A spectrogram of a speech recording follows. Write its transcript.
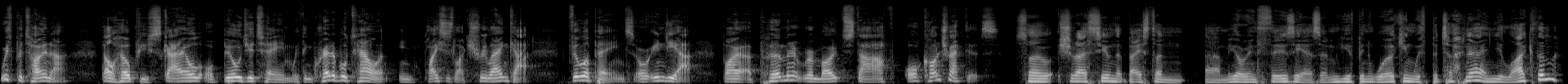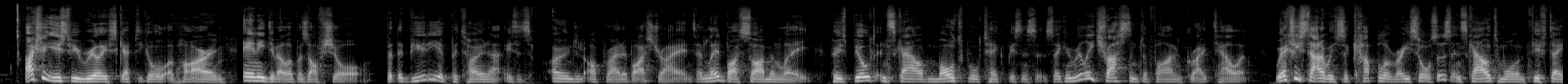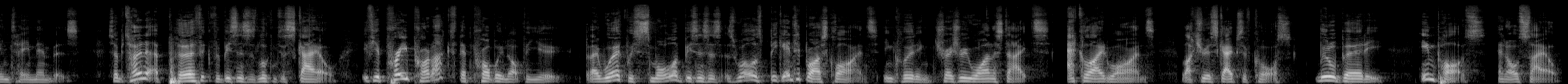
With Patona, they'll help you scale or build your team with incredible talent in places like Sri Lanka, Philippines, or India via a permanent remote staff or contractors. So, should I assume that based on um, your enthusiasm, you've been working with Patona and you like them? I actually used to be really skeptical of hiring any developers offshore, but the beauty of Patona is it's owned and operated by Australians and led by Simon Lee, who's built and scaled multiple tech businesses. So you can really trust them to find great talent. We actually started with just a couple of resources and scaled to more than 15 team members. So Patona are perfect for businesses looking to scale. If you're pre-product, they're probably not for you. But they work with smaller businesses as well as big enterprise clients, including Treasury Wine Estates, Accolade Wines, Luxury Escapes, of course, Little Birdie, Impulse, and Old Sale.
